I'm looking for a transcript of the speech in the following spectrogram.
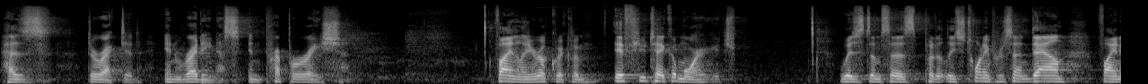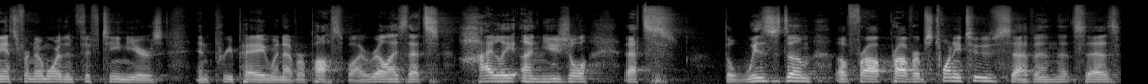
has directed in readiness, in preparation. Finally, real quickly, if you take a mortgage, wisdom says put at least 20% down, finance for no more than 15 years, and prepay whenever possible. I realize that's highly unusual. That's the wisdom of Proverbs 22 7 that says,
